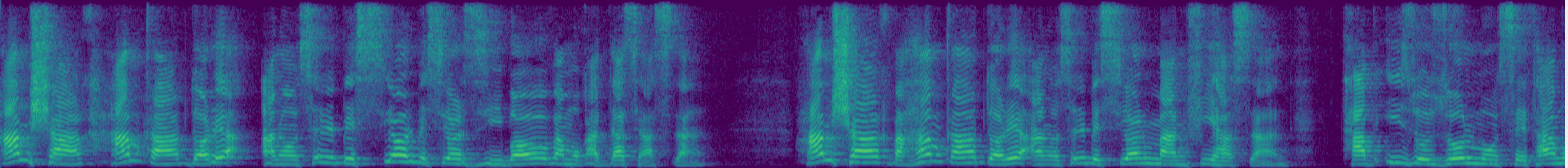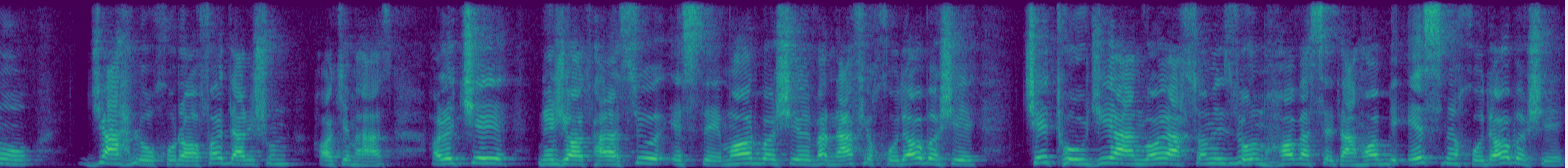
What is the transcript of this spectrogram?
هم شرق هم غرب داره عناصر بسیار بسیار زیبا و مقدس هستند. هم شرق و هم غرب داره عناصر بسیار منفی هستند. تبعیض و ظلم و ستم و جهل و خرافات درشون حاکم هست. حالا چه نجات پرستی و استعمار باشه و نفی خدا باشه چه توجیه انواع اقسام ظلم ها و ستم ها به اسم خدا باشه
